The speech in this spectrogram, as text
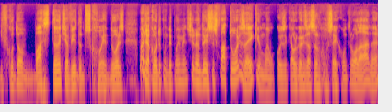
dificultou bastante a vida dos corredores, mas de acordo com o depoimento, tirando esses fatores aí, que é uma coisa que a organização não consegue controlar, né?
